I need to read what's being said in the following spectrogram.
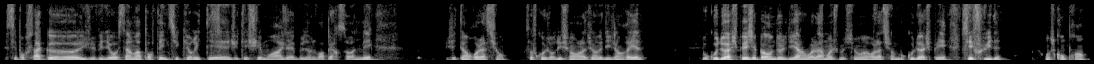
C'est pour ça que les jeux vidéo, ça m'a apporté une sécurité. J'étais chez moi, j'avais besoin de voir personne, mais j'étais en relation. Sauf qu'aujourd'hui, je suis en relation avec des gens réels. Beaucoup de HP, j'ai pas honte de le dire. Voilà, moi, je me suis en relation avec beaucoup de HP. C'est fluide, on se comprend.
